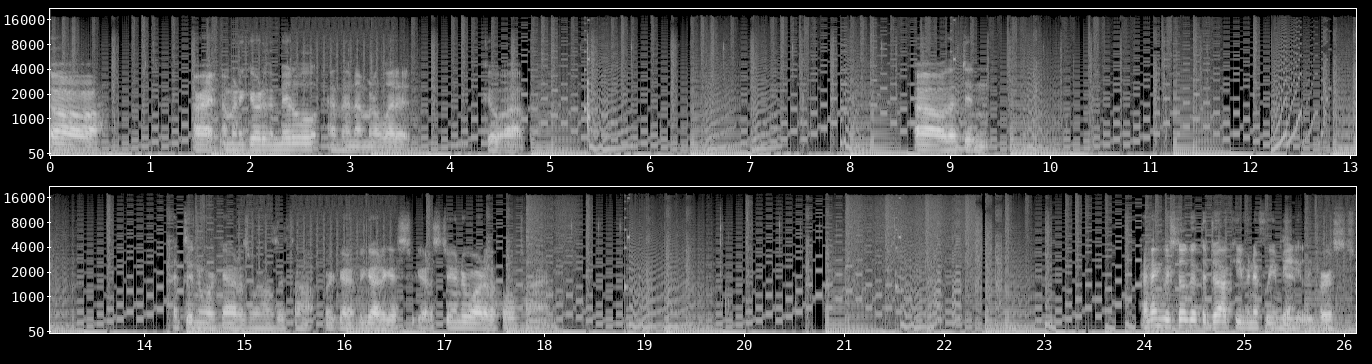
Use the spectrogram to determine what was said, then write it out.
Oh. Alright, I'm gonna go to the middle, and then I'm gonna let it go up. Oh, that didn't. That didn't work out as well as I thought. We're gonna, we gotta guess. We gotta stay underwater the whole time. I think we still get the duck even if we immediately burst.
